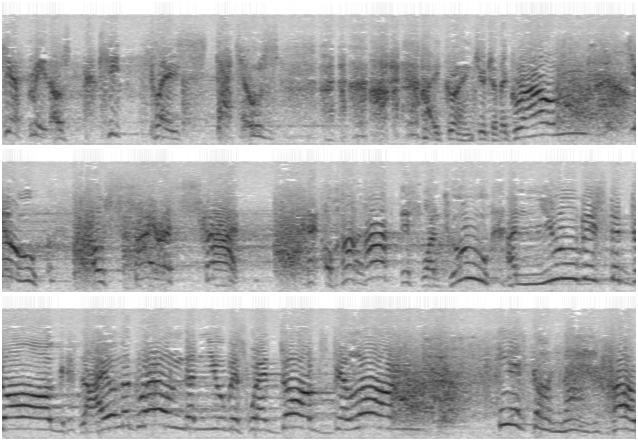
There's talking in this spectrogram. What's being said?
Give me those cheap clay statues. I grind you to the ground. You, Osiris. Oh, ha, ha, this one too. Anubis the dog. Lie on the ground, Anubis, where dogs belong. He has gone mad. How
